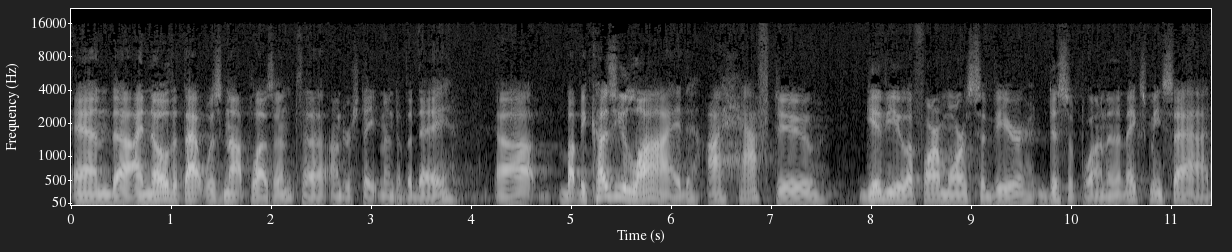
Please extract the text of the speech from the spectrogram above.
And uh, I know that that was not pleasant, uh, understatement of the day. Uh, but because you lied, I have to give you a far more severe discipline. And it makes me sad.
